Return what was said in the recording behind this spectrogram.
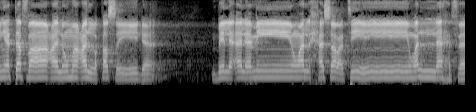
يتفاعل مع القصيده بالألم والحسرة واللهفة.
